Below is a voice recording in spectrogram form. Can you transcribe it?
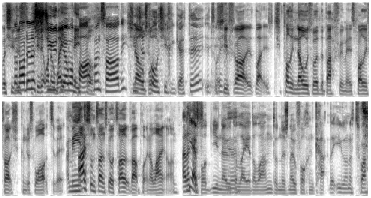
Well, she They're just- not in a she didn't wanna wake studio people. apartment, are they? She No, just but- thought she could get there. It's like, she thought like she probably knows where the bathroom is. Probably thought she can just walk to it. I mean- I sometimes go to the toilet without putting a light on. and yeah, it's but you know the lay of the land, and there's no fucking cat that you're gonna twat.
